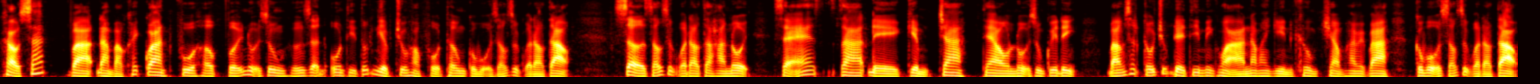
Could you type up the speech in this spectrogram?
Khảo sát và đảm bảo khách quan phù hợp với nội dung hướng dẫn ôn thi tốt nghiệp trung học phổ thông của Bộ Giáo dục và Đào tạo. Sở Giáo dục và Đào tạo Hà Nội sẽ ra đề kiểm tra theo nội dung quy định bám sát cấu trúc đề thi minh họa năm 2023 của Bộ Giáo dục và Đào tạo.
